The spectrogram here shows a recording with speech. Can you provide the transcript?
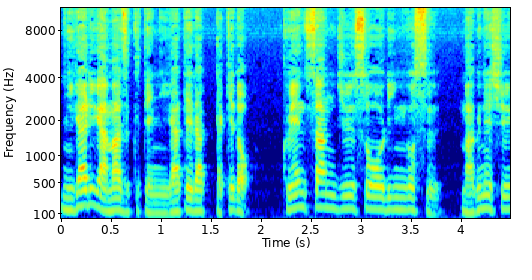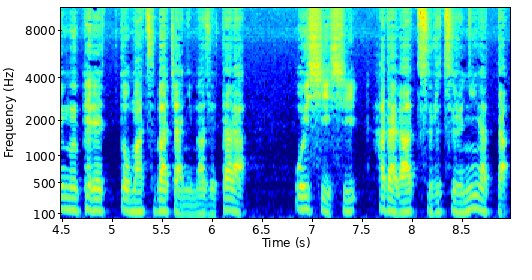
にがりがまずくて苦手だったけど、クエン酸重曹リンゴ酢、マグネシウムペレット松葉茶に混ぜたら、美味しいし、肌がツルツルになった。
